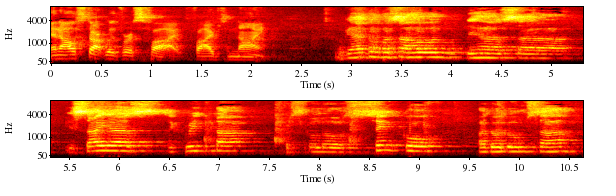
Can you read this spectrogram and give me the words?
and I'll start with verse 5, 5 to 9. Magayatong basahon diha sa Isaias 50 bersikulo 5 padulong sa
